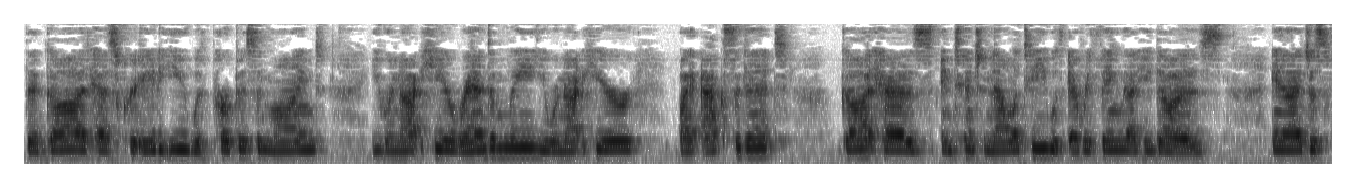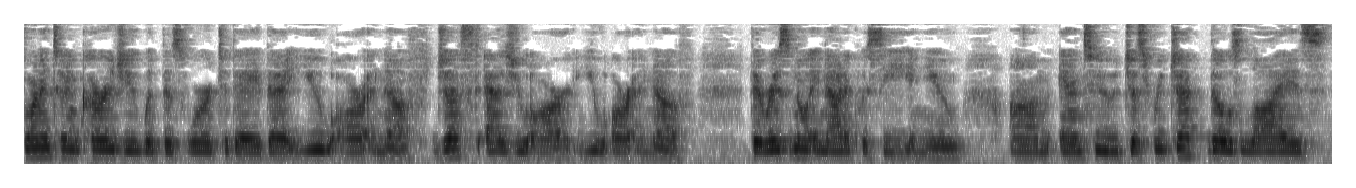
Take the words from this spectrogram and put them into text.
that God has created you with purpose in mind. You are not here randomly, you are not here by accident. God has intentionality with everything that He does. And I just wanted to encourage you with this word today that you are enough. Just as you are, you are enough. There is no inadequacy in you. Um, and to just reject those lies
